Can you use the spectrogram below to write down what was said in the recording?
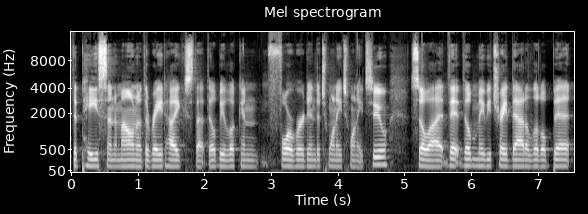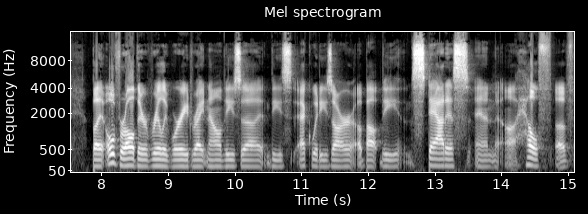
the pace and amount of the rate hikes that they'll be looking forward into 2022. So uh, they, will maybe trade that a little bit. But overall, they're really worried right now. These uh, these equities are about the status and uh, health of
